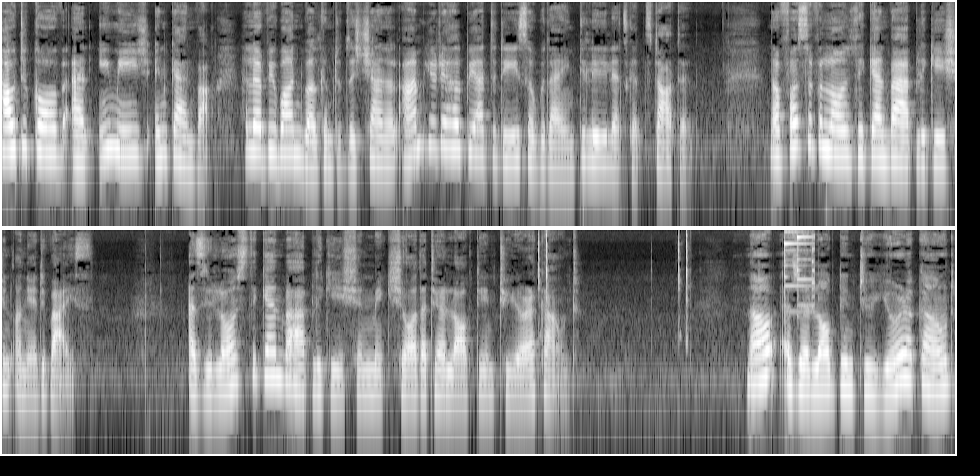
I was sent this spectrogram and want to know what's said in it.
how to curve an image in Canva. Hello everyone, welcome to this channel. I'm here to help you out today. So without delay, let's get started. Now first of all, launch the Canva application on your device. As you launch the Canva application, make sure that you are logged into your account. Now as you're logged into your account,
